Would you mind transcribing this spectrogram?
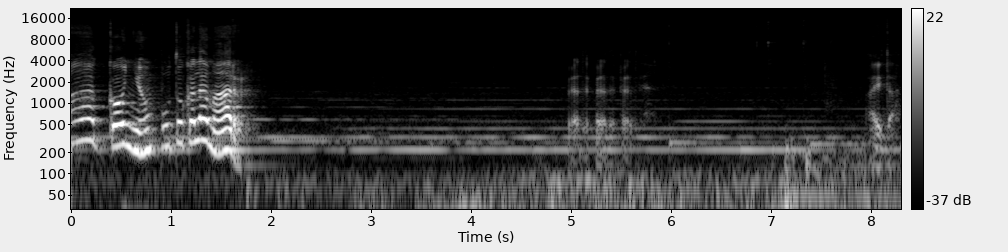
Ah, coño, es un puto calamar. Espérate, espérate, espérate. Ahí está,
